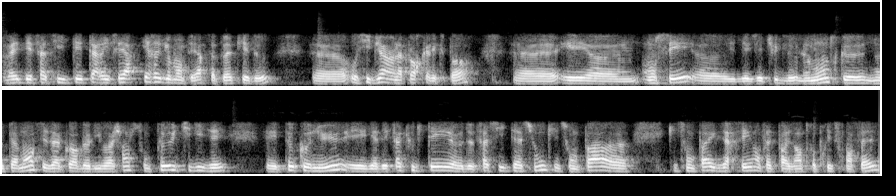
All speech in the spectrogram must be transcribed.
Ça va être des facilités tarifaires et réglementaires, ça peut être les deux, euh, aussi bien à l'apport qu'à l'export. Euh, et euh, on sait, euh, les études le, montrent, que notamment ces accords de libre-échange sont peu utilisés et peu connus, et il y a des facultés euh, de facilitation qui ne sont pas euh, qui sont pas exercées en fait par les entreprises françaises.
